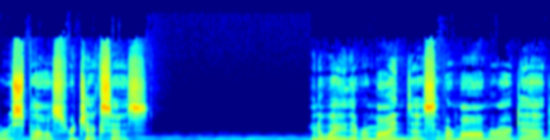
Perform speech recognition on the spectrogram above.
Or a spouse rejects us in a way that reminds us of our mom or our dad.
